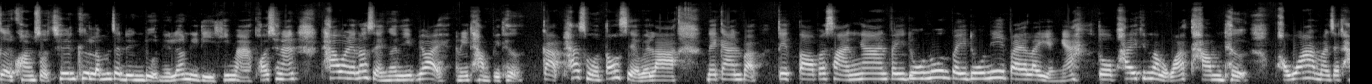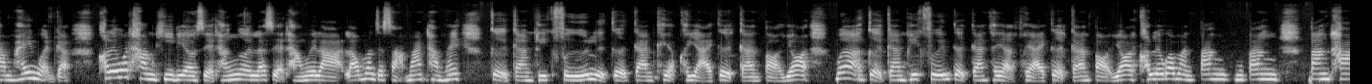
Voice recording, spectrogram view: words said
เกิดความสดชื่นขึ้นแล้วมันจะดึงดูดในเรื่องดีๆที่มา เพราะฉะนั้นถ้าวันนี้ต้องเสียเงินยิบย่อย อันนี้ทำไปเถอะกับถ้าสมมติต้องเสียเวลาในการแบบติดต่อประสานงานไปดูนู่นไปดูนี่ไปอะไรอย่างเงี้ย ตัวไพ่ขึ้นมาบอกว่าทำเถอะ เพราะว่ามันจะทำให้เหมือนกับเขาเรียกว่าทำทีเดียวเสียทั้งเงินและเสียทั้งเวลา แล้วมันจะสามารถทำให้เกิดการพลิกฟื้น หรือเกิดการขยับขยายเกิดการต่อยอด เมื่อเกิดการพลิกฟื้น เกิดการขยับขยายเกิดการต่อยอดเขาเรียกว่ามันตั้งตั้งตั้งท่า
